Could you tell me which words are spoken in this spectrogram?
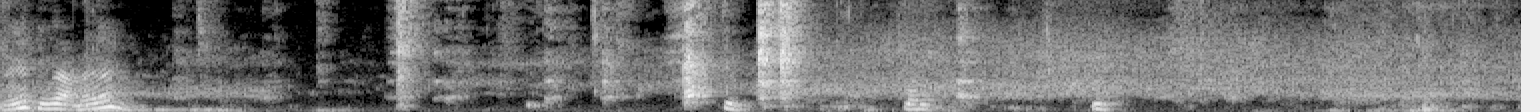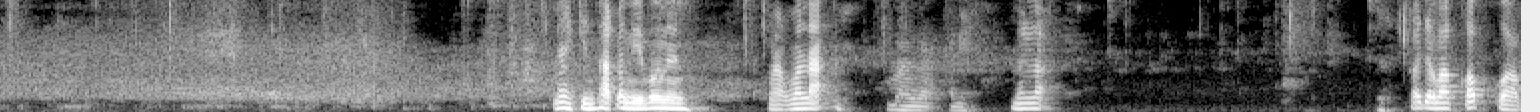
เออคือว่ามันอืมมัน ๆ แม่กินผักอันนี้เบ้างหนึงหมักมะละมาละอันมะละก็จะว่ากรอบกรอบ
